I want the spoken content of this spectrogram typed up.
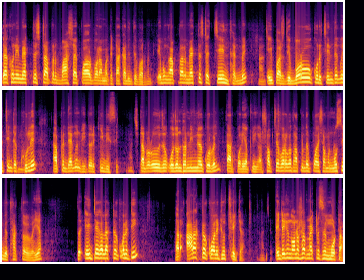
তো এখন এই ম্যাকট্রেসটা আপনার বাসায় পাওয়ার পর আমাকে টাকা দিতে পারবেন এবং আপনার ম্যাকট্রেসটা চেন থাকবে। আচ্ছা। এই পাশ দিয়ে বড় করে চেইন থাকবে চেইনটা খুলে আপনি দেখবেন ভিতরে কি দিছি। আচ্ছা। তারপর ওজনটা নির্ণয় করবেন তারপরে আপনি আর সবচেয়ে বড় কথা আপনাদের পয়সা আমার নসিবে থাকতে হবে ভাইয়া। তো এইটা গেল একটা কোয়ালিটি আর আর একটা কোয়ালিটি হচ্ছে এইটা। আচ্ছা। এটা কিন্তু অনেক সব ম্যাট্রেসের মোটা।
